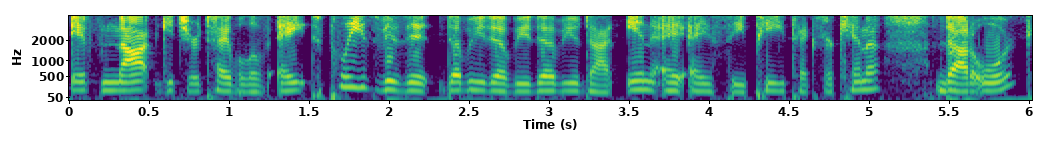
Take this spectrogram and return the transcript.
if not, get your table of eight. Please visit www.naacptexarkana.org.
